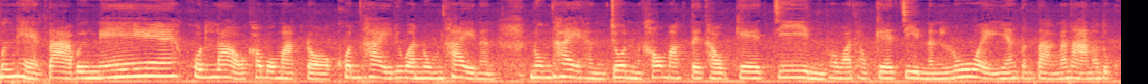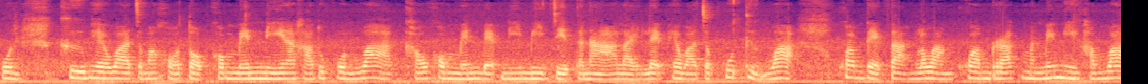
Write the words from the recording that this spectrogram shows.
มึงแหกตาเบิงแน่คนเล่าเขาบ่มักดอกคนไทยหรือว่านมไทยนั่นนมไทยหันจนเข้ามักแต่เท่าแก่จีน เพราะว่าเท่าแก่จีนนั้นรวยยังต่างๆ นานาเนาะทุกคน คือแพรว่าจะมาขอตอบคอมเมนต์นี้นะคะ ทุกคนว่าเขาคอมเมนต์แบบนี้มีเจตนาอะไร และแพรว่าจะพูดถึงว่าความแตกต่างระหว่างความรักมันไม่มีคำว่า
